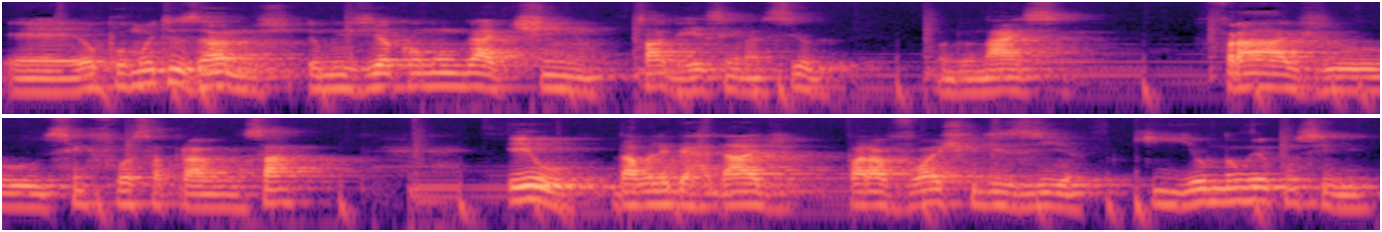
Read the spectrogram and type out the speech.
É, eu, por muitos anos, eu me via como um gatinho, sabe, recém-nascido, quando nasce, frágil, sem força para avançar. Eu dava liberdade para a voz que dizia que eu não ia conseguir,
